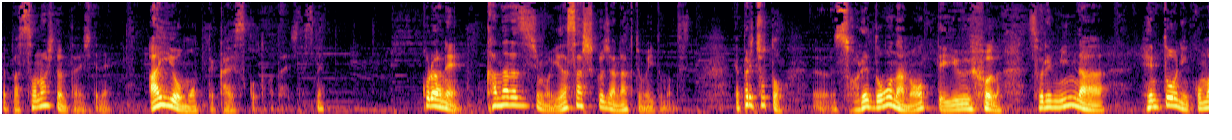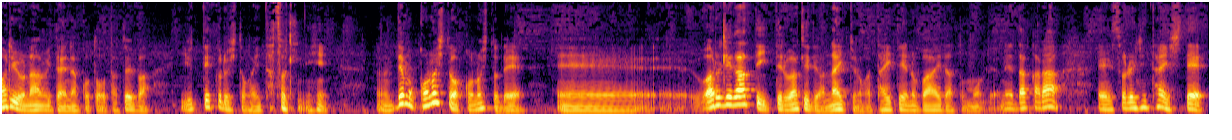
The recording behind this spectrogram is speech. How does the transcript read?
やっぱその人に対してね愛を持って返すことが大事ですね。これはね必ずしも優しくじゃなくてもいいと思うんです。やっぱりちょっとそれどうなのっていうようなそれみんな返答に困るよなみたいなことを例えば言ってくる人がいた時に、でもこの人はこの人で、えー、悪気があって言ってるわけではないっていうのが大抵の場合だと思うんだよね。だから、えー、それに対して、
